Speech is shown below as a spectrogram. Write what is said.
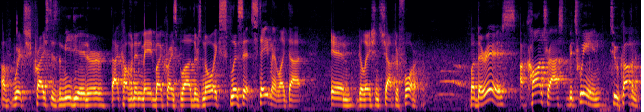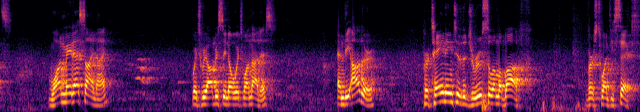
of which Christ is the mediator, that covenant made by Christ's blood. There's no explicit statement like that in Galatians chapter 4. But there is a contrast between two covenants one made at Sinai, which we obviously know which one that is, and the other pertaining to the Jerusalem above, verse 26,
